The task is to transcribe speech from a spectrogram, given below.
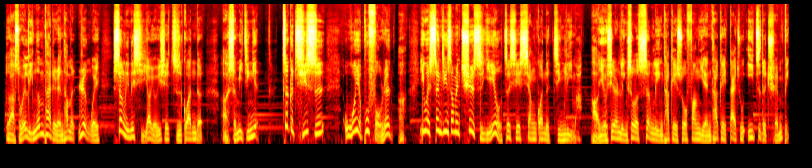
啊所谓灵恩派的人，他们认为圣灵的喜要有一些直观的啊神秘经验。这个其实我也不否认啊，因为圣经上面确实也有这些相关的经历嘛。啊，有些人领受了圣灵，他可以说方言，他可以带出医治的权柄，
